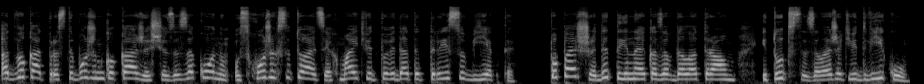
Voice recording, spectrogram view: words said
Адвокат Простибоженко каже, що за законом у схожих ситуаціях мають відповідати три суб'єкти. По-перше, дитина, яка завдала травм, і тут все залежить від віку.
